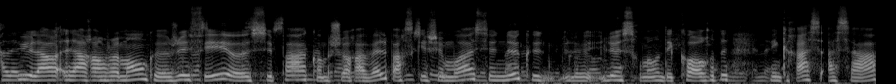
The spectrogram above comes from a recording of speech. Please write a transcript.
ale la- l'arrangement que j'ai fait, euh, c'est pas comme chez Ravel, parce que chez moi, ce n'est que l'instrument des cordes. Mais grâce à ça,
